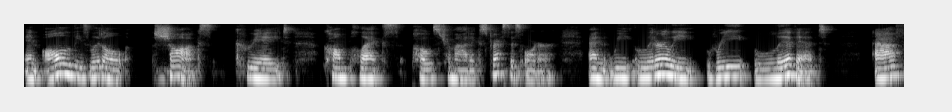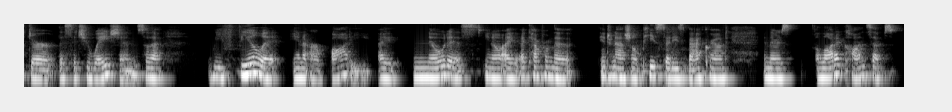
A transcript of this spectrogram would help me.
and all of these little shocks create complex post-traumatic stress disorder and we literally relive it after the situation so that we feel it in our body. I noticed, you know, I, I come from the international peace studies background, and there's a lot of concepts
